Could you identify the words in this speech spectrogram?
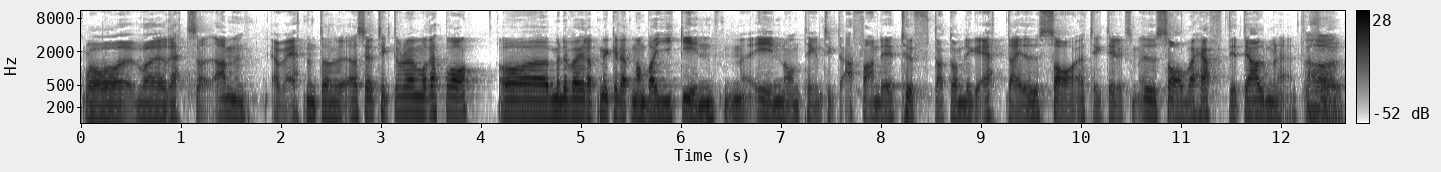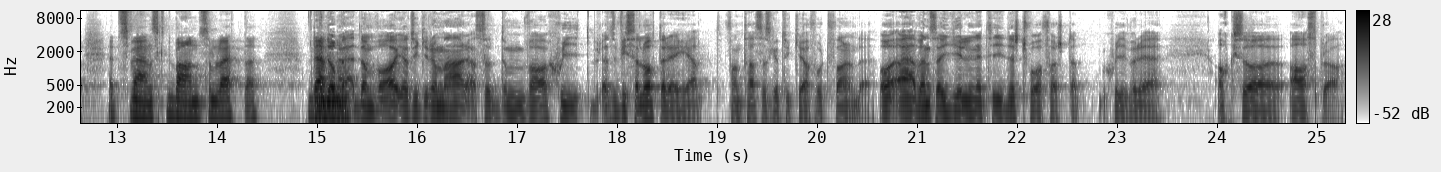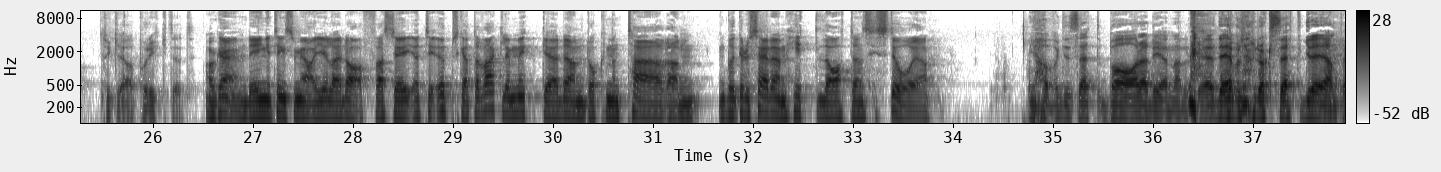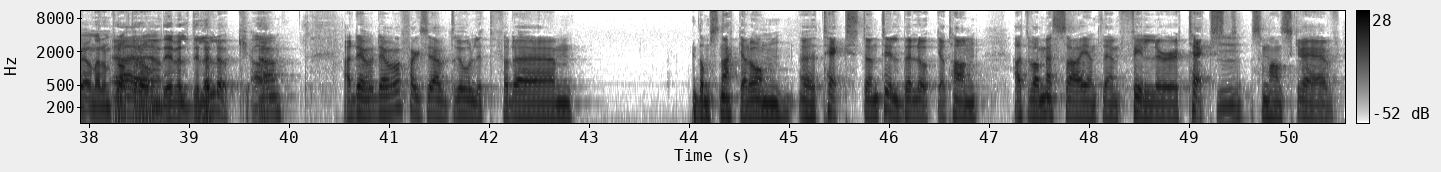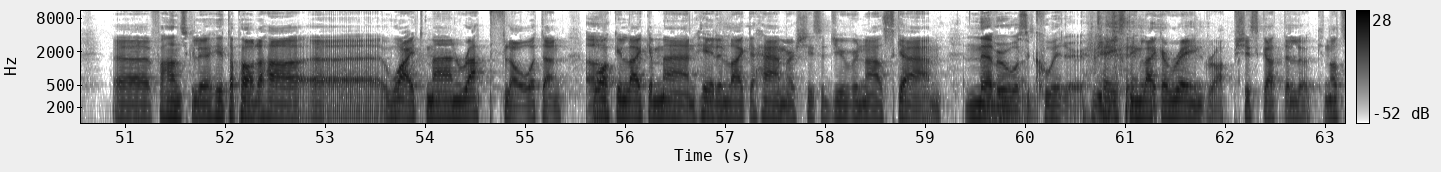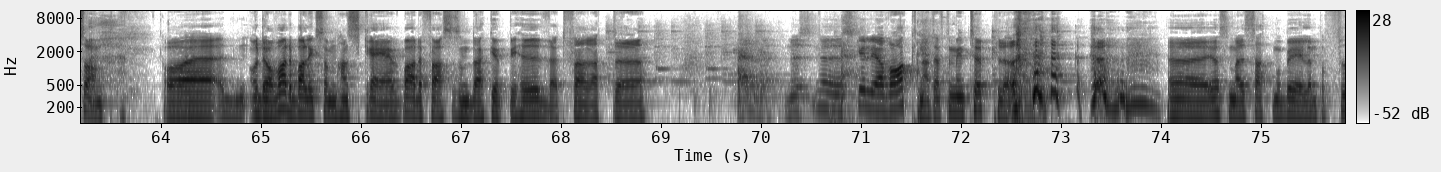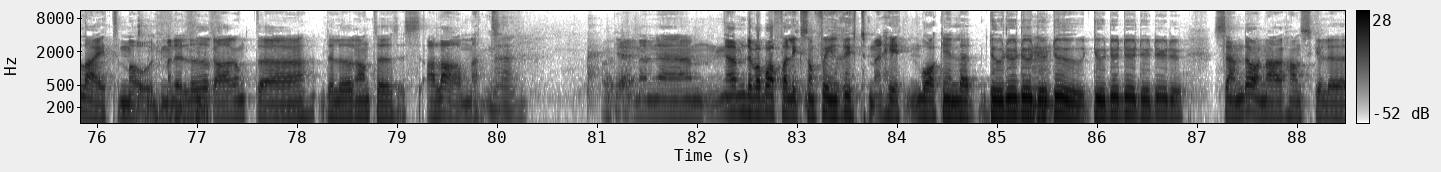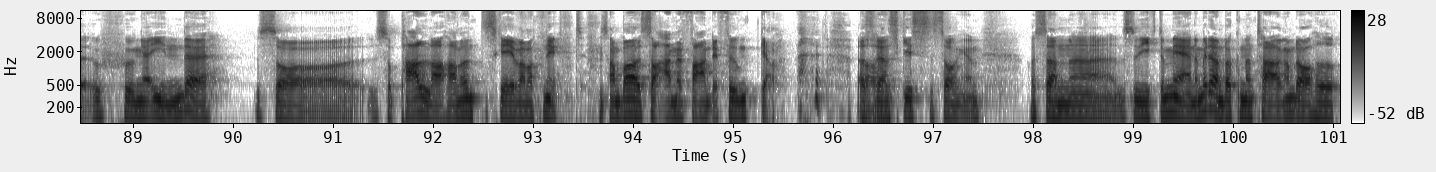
Och var rätt så, ja men jag vet inte, alltså jag tyckte den var rätt bra. Och, men det var ju rätt mycket det att man bara gick in i någonting och tyckte ah fan det är tufft att de ligger etta i USA. Jag tyckte liksom USA var häftigt i allmänhet. Och så Ja. ett svenskt band som låg etta. Men Den- de, är- de var, jag tycker de är, alltså de var skit, alltså vissa låtar är helt fantastiska tycker jag fortfarande. Och även så här Gyllene Tiders två första skivor är också asbra, tycker jag, på riktigt. Okej, det är ingenting som jag gillar idag. Fast jag, jag uppskattar verkligen mycket den dokumentären. Brukar du säga den hitlåtens historia? Jag har faktiskt sett bara det när, det- är väl en Roxette-grej antar jag, när de pratar Ja, ja, ja. om, det är väl The Look. Ja. Ja, det, det var faktiskt jävligt roligt för det... mm, De snackade om eh, texten till Look. Att han... Att det var mest egentligen filler text Mm. som han skrev. Eh, för han skulle hitta på det här eh, White Man rap flowet den. Walking like a man, hidden like a hammer, she's a juvenile scam. Never was a quitter. Tasting like a raindrop, she's got the look. Något sånt. Och, eh, och då var det bara liksom, han skrev bara det första som dök upp i huvudet för att... Uh, nu, nu skulle jag vaknat efter min tupplur. Jag som hade satt mobilen på flight mode, men det lurar inte, det lurar inte alarmet. Nej. Okej, men, eh, ja, men det var bara för att liksom få in rytmen. Hit, walking let du du du du du du du du du du du Sen då när han skulle sjunga in det så, så pallar han inte skriva något nytt. Så han bara sa, ja men fan det funkar. alltså den skisssäsongen. Och sen eh, så gick de igenom i den dokumentären då hur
